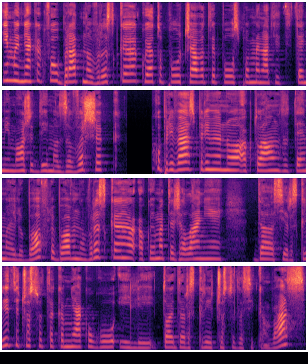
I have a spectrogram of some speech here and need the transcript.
има някаква обратна връзка, която получавате по споменатите теми. Може да има завършък, ако при вас, примерно, актуалната тема е любов, любовна връзка, ако имате желание да си разкриете чувствата към някого или той да разкрие чувствата си към вас,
